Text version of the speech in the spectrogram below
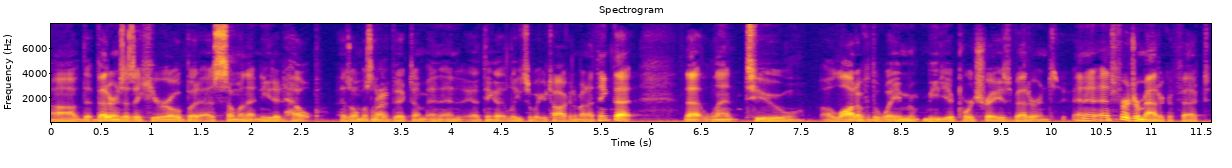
uh, the veterans as a hero, but as someone that needed help, as almost like right. a victim. And, and I think that leads to what you're talking about. I think that that lent to a lot of the way media portrays veterans, and it, it's for dramatic effect.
